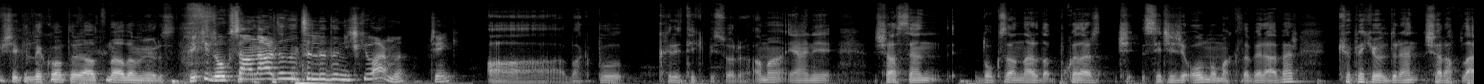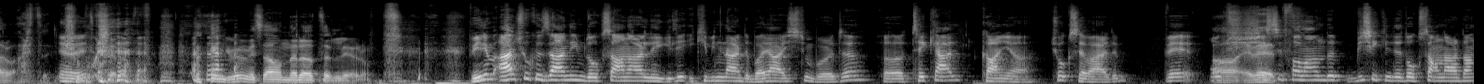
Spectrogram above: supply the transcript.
bir şekilde kontrol altına alamıyoruz. Peki 90'lardan hatırladığın içki var mı Cenk? Aa bak bu kritik bir soru ama yani şahsen 90'larda bu kadar seçici olmamakla beraber köpek öldüren şaraplar vardı. Evet. Çubuk şarabı gibi mesela onları hatırlıyorum. Benim en çok özendiğim 90'larla ilgili 2000'lerde bayağı içtim bu arada. Ee, tekel kanyağı çok severdim. Ve o Aa, şişesi evet. falan da bir şekilde 90'lardan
